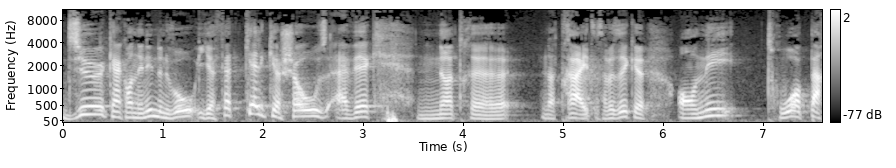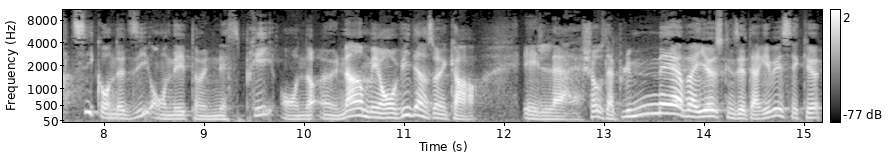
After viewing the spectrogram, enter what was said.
Dieu, quand on est né de nouveau, il a fait quelque chose avec notre euh, notre être. Ça veut dire qu'on est trois parties qu'on a dit. On est un esprit, on a un âme et on vit dans un corps. Et la chose la plus merveilleuse qui nous est arrivée, c'est que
